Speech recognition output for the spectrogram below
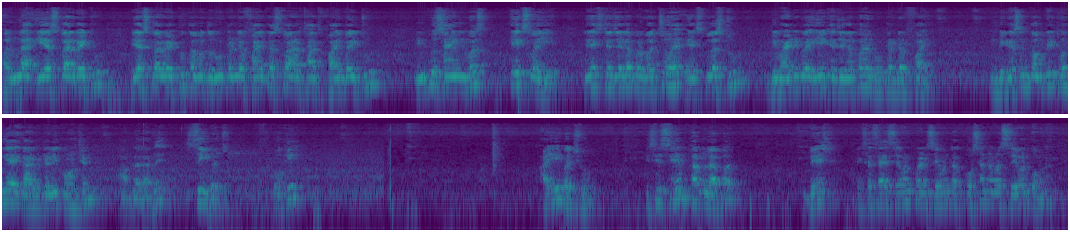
formula A square by two A square by two का मतलब रूट अंडर फाइव का स्क्वायर अर्थात five by two into sine inverse X by A तो एक्स के जगह पर बच्चों है X plus two divided by A के जगह पर है root under five integration complete हो गया, एक आर्बिटरी कांस्टेंट आप लगा दें सी बच्चों ओके आइए बच्चों, इसी सेम फार्मूला पर बेस्ड एक्सरसाइज 7.7 का क्वेश्चन नंबर सेवन को बनाते हैं।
